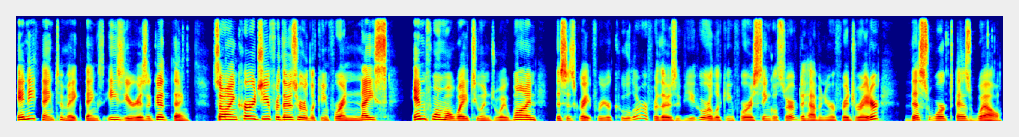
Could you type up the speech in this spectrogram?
anything to make things easier is a good thing. So I encourage you, for those who are looking for a nice, informal way to enjoy wine, this is great for your cooler. Or for those of you who are looking for a single serve to have in your refrigerator, this worked as well.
